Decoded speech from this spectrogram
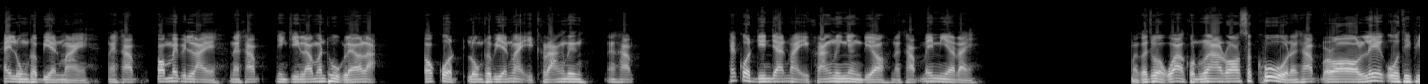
ให้ลงทะเบียนใหม่นะครับ ก็ไม่เป็นไรนะครับ จริงๆแล้วมันถูกแล้วล่ะ ก็กดลงทะเบียนใหม่อีกครั้งหนึ่งนะครับแค่กดยืนยันใหม่อีกครั้งหนึ่งอย่างเดียวนะครับ ไม่มีอะไร มันก็จะบอกว่าคนรุณารอสักครู่นะครับรอเลข OTP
